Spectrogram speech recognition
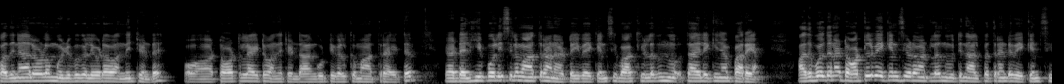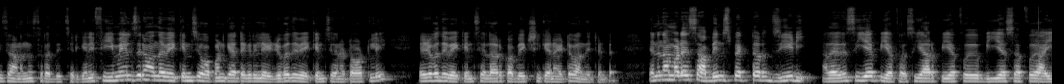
പതിനാലോളം ഒഴിവുകൾ ഇവിടെ വന്നിട്ടുണ്ട്. ടോട്ടലായിട്ട് വന്നിട്ടുണ്ട് ആൺകുട്ടികൾക്ക് മാത്രമായിട്ട്. ഡൽഹി പോലീസിൽ മാത്രമാണ് കേട്ടോ ഈ വേക്കൻസി ബാക്കിയുള്ളത് താഴേക്ക് ഞാൻ പറയാം. അതുപോലെ തന്നെ ടോട്ടൽ വേക്കൻസി ഇവിടെ വന്നിട്ടുള്ളത് നൂറ്റി നാൽപ്പത്തിരണ്ട് വേക്കൻസീസ് ആണെന്ന് ശ്രദ്ധിച്ചിരിക്കുക ഇനി ഫീമെയിൽസിന് വന്ന വേക്കൻസി ഓപ്പൺ കാറ്റഗറിയിൽ എഴുപത് വേക്കൻസിയാണ് ടോട്ടലി എഴുപത് വേക്കൻസി എല്ലാവർക്കും അപേക്ഷിക്കാനായിട്ട് വന്നിട്ടുണ്ട്. ഇനി നമ്മുടെ സബ് ഇൻസ്പെക്ടർ ജി ഡി അതായത് C A P F C R P F B S F I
